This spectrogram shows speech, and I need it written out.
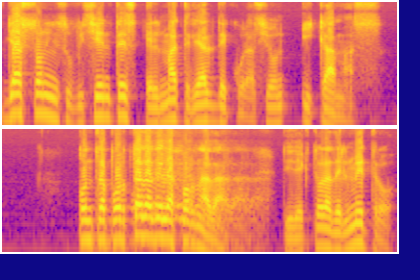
ya son insuficientes el material de curación y camas. Contraportada de la jornada. Directora del metro.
